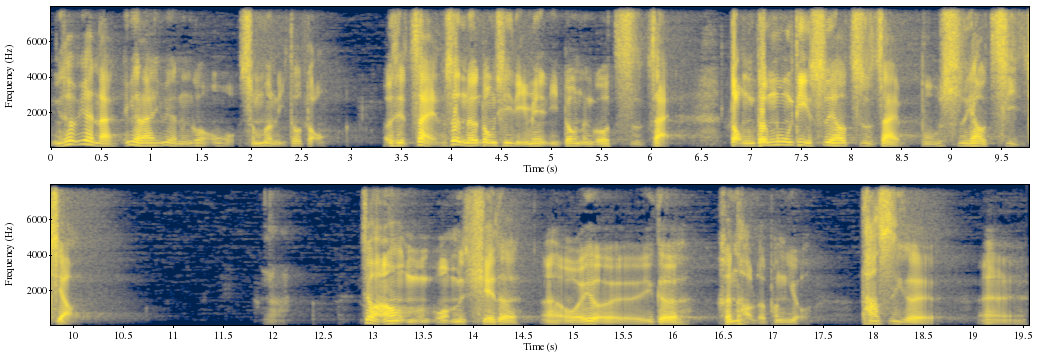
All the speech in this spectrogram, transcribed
你就越来越来越能够哦，什么你都懂，而且在任何东西里面你都能够自在。懂的目的是要自在，不是要计较。啊，就好像我们我们学的，呃，我有一个很好的朋友，他是一个嗯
